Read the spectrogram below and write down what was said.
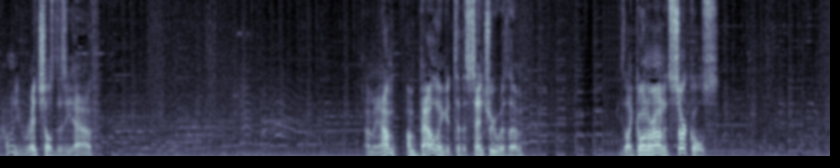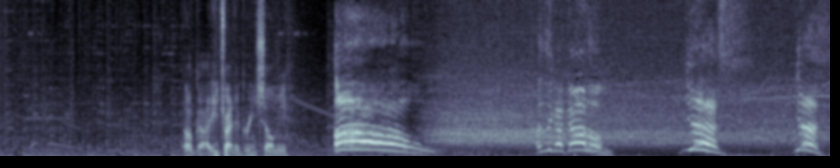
How many red shells does he have? I mean, I'm I'm battling it to the century with him. He's like going around in circles. Oh god, he tried to green shell me. Oh! I think I got him! Yes! Yes!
